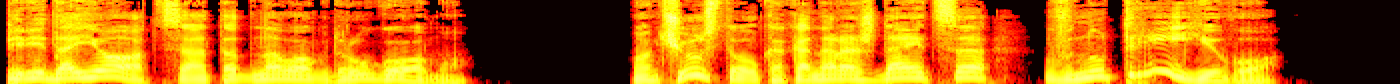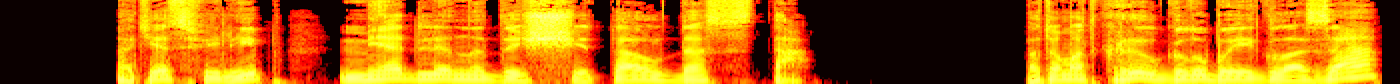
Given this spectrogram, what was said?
передается от одного к другому. Он чувствовал, как она рождается внутри его. Отец Филипп медленно досчитал до ста. Потом открыл голубые глаза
